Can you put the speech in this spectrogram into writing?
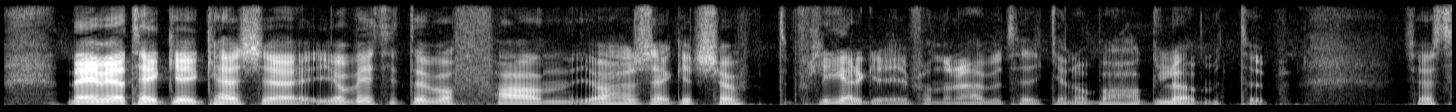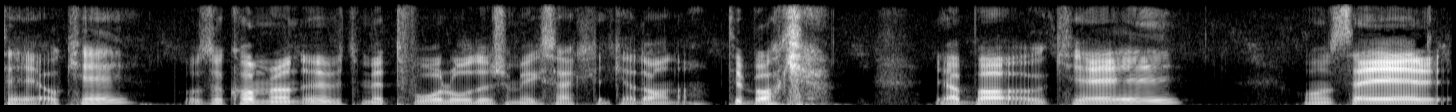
Nej men jag tänker kanske, jag vet inte vad fan, jag har säkert köpt fler grejer från den här butiken och bara har glömt typ. Så jag säger okej, och så kommer hon ut med två lådor som är exakt likadana, tillbaka. Jag bara okej. Och hon säger,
